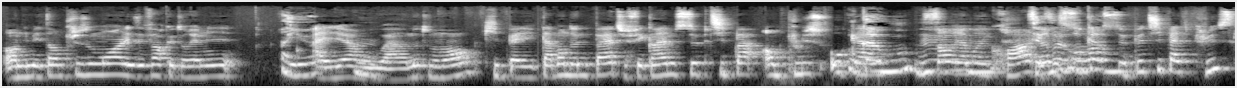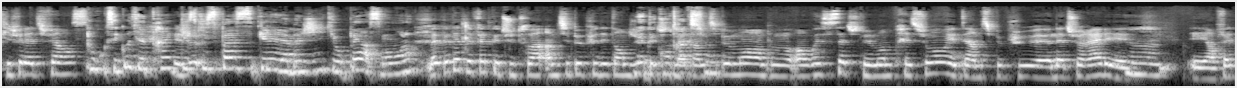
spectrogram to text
en y mettant plus ou moins les efforts que tu aurais mis Ailleurs. ailleurs ou à un autre moment, qui paye. T'abandonnes pas, tu fais quand même ce petit pas en plus au Au cas, cas où. sans Mmh. vraiment y croire. C'est vraiment le au cas où. ce petit pas de plus qui fait la différence. Pour- C'est quoi cette règle? Qu'est-ce je- qui se passe? Quelle est la magie qui opère à ce moment-là? Bah, peut-être le fait que tu sois un petit peu plus détendu, que tu te mettes un petit peu moins, en vrai c'est ça, tu te mets moins de pression et t'es un petit peu plus euh, naturel et, Mmh. et en fait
